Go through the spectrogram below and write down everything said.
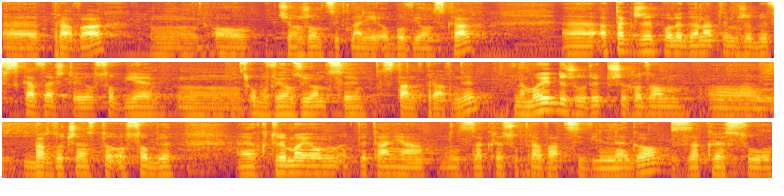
e, prawach, mm, o ciążących na niej obowiązkach, a także polega na tym, żeby wskazać tej osobie mm, obowiązujący stan prawny. Na moje dyżury przychodzą e, bardzo często osoby, e, które mają pytania z zakresu prawa cywilnego, z zakresu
